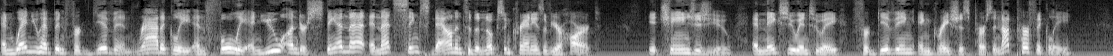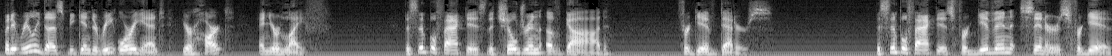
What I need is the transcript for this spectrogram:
And when you have been forgiven radically and fully, and you understand that, and that sinks down into the nooks and crannies of your heart, it changes you and makes you into a forgiving and gracious person. Not perfectly, but it really does begin to reorient your heart and your life. The simple fact is the children of God forgive debtors. The simple fact is, forgiven sinners forgive.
